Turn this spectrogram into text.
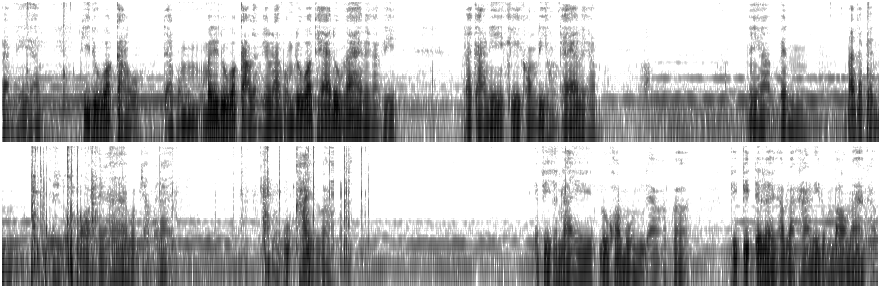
แบบนี้ครับ พี่ดูว่าเก่า แต่ผมไม่ได้ดูว่าเก่าอย่างเดียวนะ ผมดูว่าแท้ดูง่ายเลยครับพี่ รายการนี้คือของดีของแท้เลยครับ นี่ครับเป็นน่าจะเป็นหลวงพ่ออะไรนะผมจำไม่ได้หลวงปู่ไข่หรือเปล่าเอฟซีท่านใดรู้ข้อมูลอยู่แล้วครับ ก็พี่ปิดได้เลยครับ ราคานี้ผมเบามากครับ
